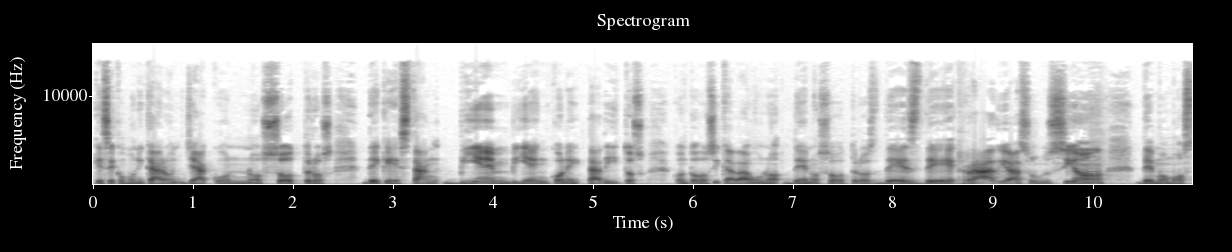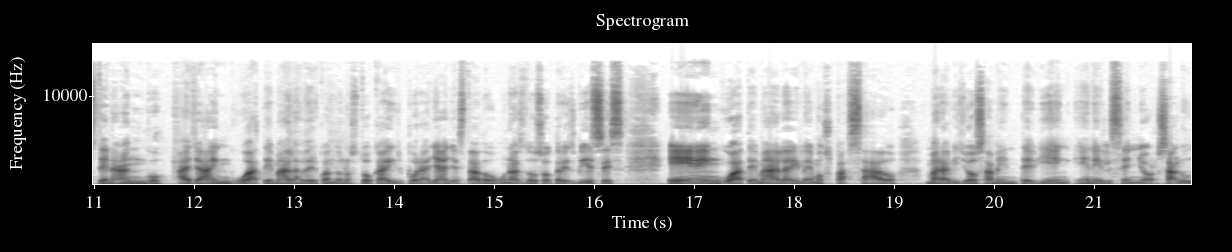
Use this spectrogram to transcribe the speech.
que se comunicaron ya con nosotros de que están bien, bien conectaditos con todos y cada uno de nosotros desde Radio Asunción de Momostenango, allá en Guatemala. A ver cuando nos toca ir por allá. Ya he estado unas dos o tres veces en Guatemala y la hemos pasado maravillosamente bien en el Señor. Saludos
